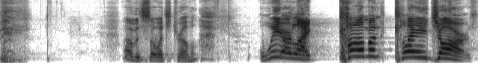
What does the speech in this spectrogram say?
I'm in so much trouble. We are like common clay jars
